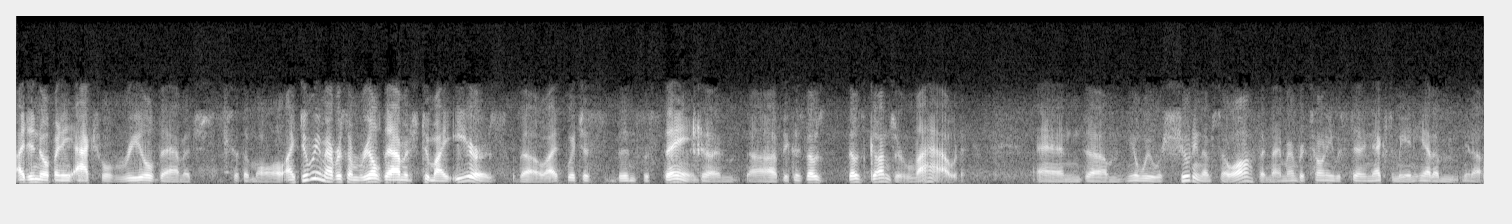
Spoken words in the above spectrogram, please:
I didn't know if any actual real damage to the mall. I do remember some real damage to my ears, though, I, which has been sustained um, uh, because those those guns are loud. and um, you know we were shooting them so often. I remember Tony was standing next to me, and he had a you know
